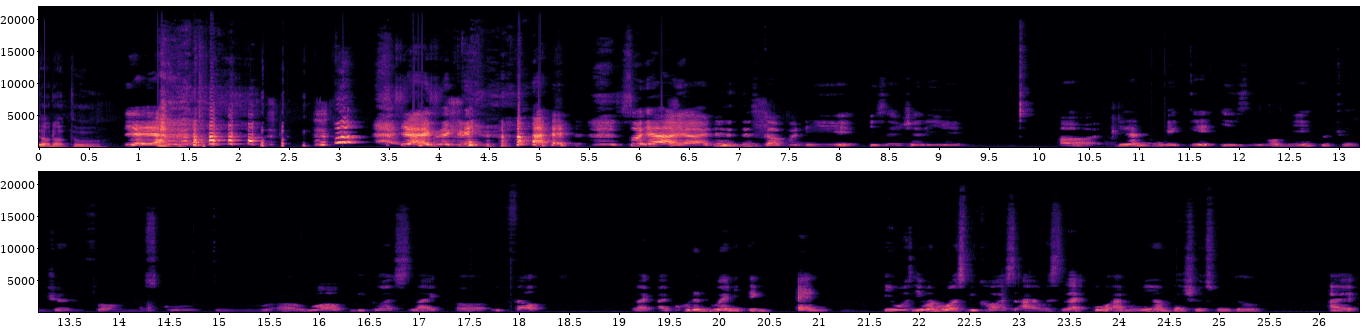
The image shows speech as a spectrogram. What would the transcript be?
shout out to. Yeah, yeah. yeah, exactly. so yeah, yeah, this this company essentially uh didn't make it easy for me to transition from school to uh, work because like uh it felt like I couldn't do anything and it was even worse because I was like, oh, I'm only a bachelor's holder. I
